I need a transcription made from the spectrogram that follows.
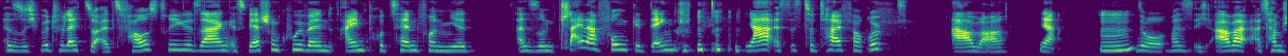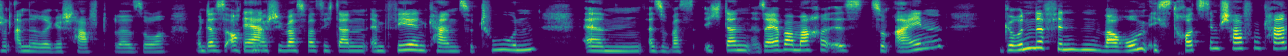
Also ich würde vielleicht so als Faustregel sagen, es wäre schon cool, wenn ein Prozent von mir, also so ein kleiner Funke denkt, ja, es ist total verrückt, aber. Ja. Mhm. So, was ist ich, aber es haben schon andere geschafft oder so. Und das ist auch ja. zum Beispiel was, was ich dann empfehlen kann zu tun. Ähm, also was ich dann selber mache, ist zum einen Gründe finden, warum ich es trotzdem schaffen kann.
